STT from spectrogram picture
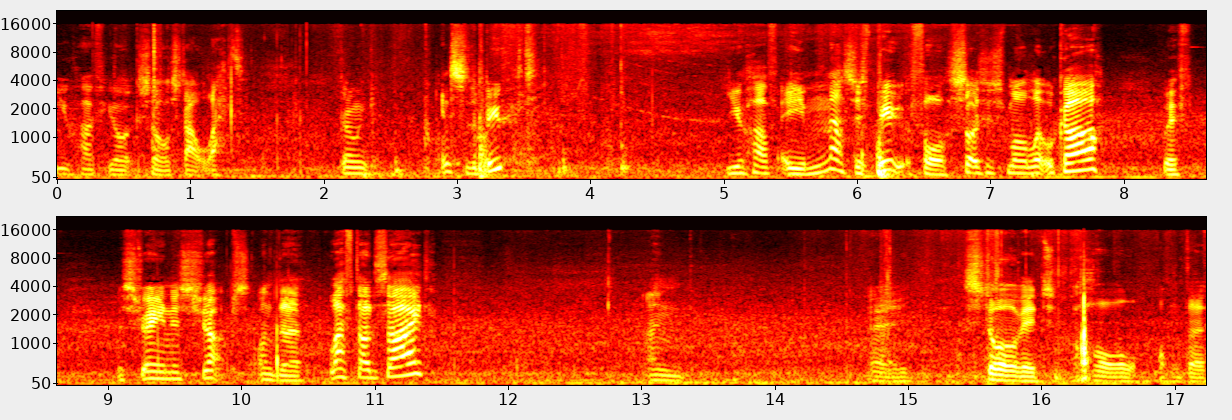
you have your exhaust outlet. Going into the boot you have a massive boot for such a small little car with restrainer straps on the left hand side and a storage hole on the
